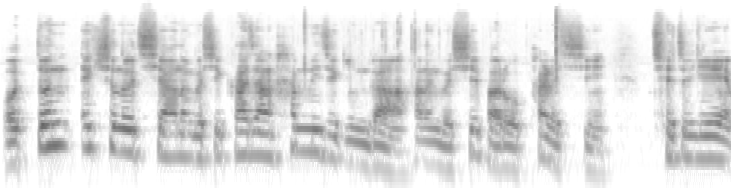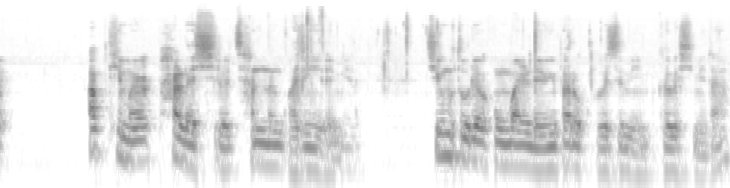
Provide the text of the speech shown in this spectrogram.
어떤 액션을 취하는 것이 가장 합리적인가 하는 것이 바로 팔레시, 최적의 앞티멀 팔레시를 찾는 과정이 됩니다. 지금부터 우리가 공부할 내용이 바로 그것입니다.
